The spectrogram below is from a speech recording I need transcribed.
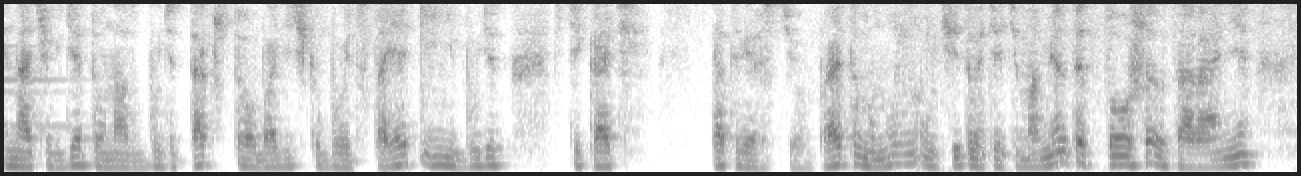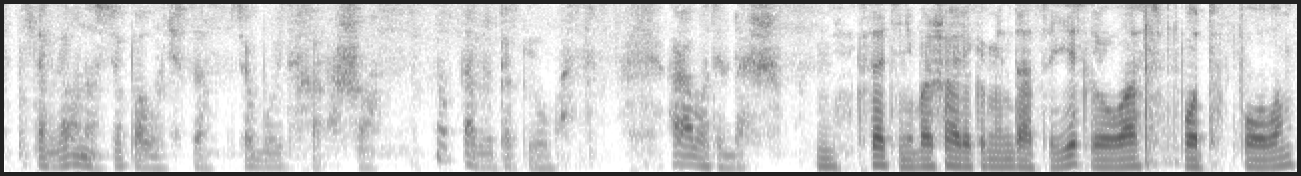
Иначе где-то у нас будет так, что водичка будет стоять и не будет стекать к отверстию. Поэтому нужно учитывать эти моменты тоже заранее. И тогда у нас все получится. Все будет хорошо. Ну, так же, как и у вас. Работаем дальше. Кстати, небольшая рекомендация. Если у вас под полом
